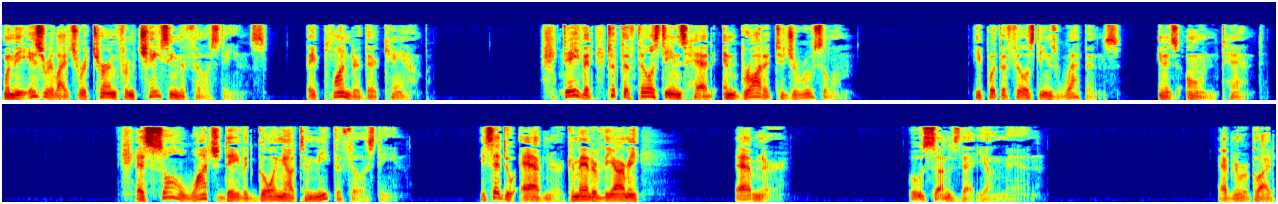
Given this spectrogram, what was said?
When the israelites returned from chasing the philistines they plundered their camp. David took the philistines head and brought it to jerusalem. He put the philistines weapons in his own tent. As saul watched david going out to meet the philistine he said to abner commander of the army abner whose son is that young man? Abner replied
